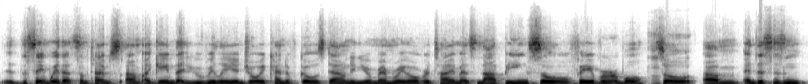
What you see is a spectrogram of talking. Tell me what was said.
the same way that sometimes um, a game that you really enjoy kind of goes down in your memory over time as not being so favorable. So um, and this isn't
